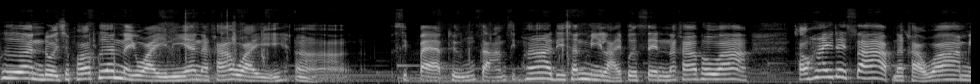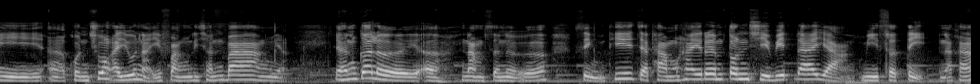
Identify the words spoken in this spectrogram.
เพื่อนโดยเฉพาะเพื่อนในวัยนี้นะคะวัย18ถึง35ดิฉันมีหลายเปอร์เซ็นต์นะคะ เพราะว่าเขาให้ได้ทราบนะคะว่ามีคนช่วงอายุไหนฟังดิฉันบ้างเนี่ย ดิฉันก็เลยเนำเสนอสิ่งที่จะทำให้เริ่มต้นชีวิตได้อย่างมีสตินะคะ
